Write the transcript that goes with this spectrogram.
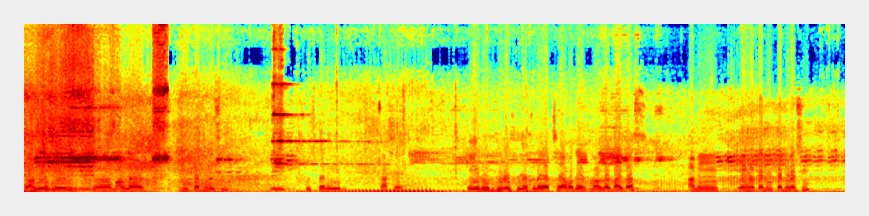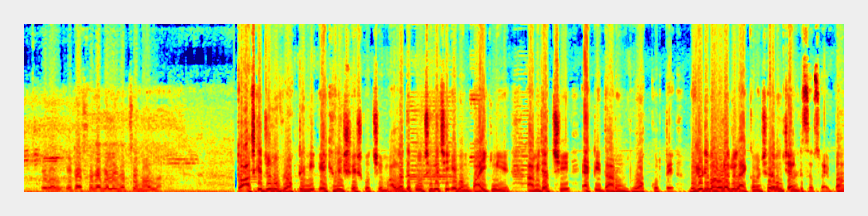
তো আমি এখন মালদার রুটটা ধরেছি সুস্তানির কাছে। এই রুট ধরে সোজা চলে যাচ্ছে আমাদের মালদার বাইপাস আমি এই হাতের রুটটা ধরেছি এবং এটা সোজা গেলেই হচ্ছে মালদা। তো আজকের জন্য ব্লগটি আমি এইখানেই শেষ করছি। মালদাতে পৌঁছে গেছি এবং বাইক নিয়ে আমি যাচ্ছি একটি দারুণ ব্লগ করতে। ভিডিওটি ভালো লাগলে লাইক কমেন্ট শেয়ার এবং চ্যানেলটি সাবস্ক্রাইব বাই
